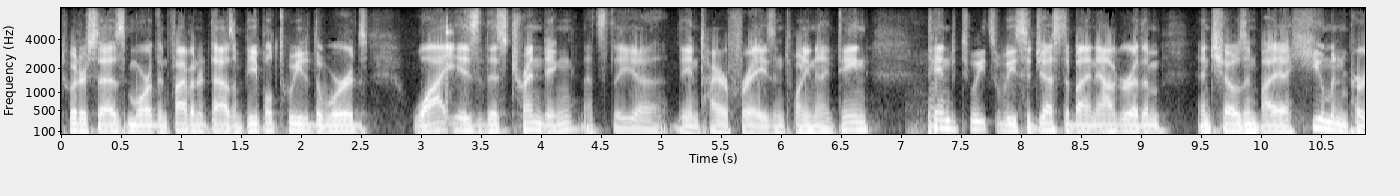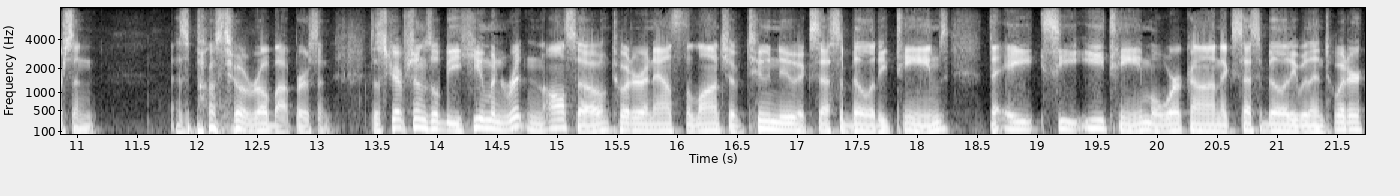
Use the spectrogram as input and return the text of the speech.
Twitter says more than 500,000 people tweeted the words "Why is this trending?" That's the uh, the entire phrase in 2019. Pinned tweets will be suggested by an algorithm and chosen by a human person as opposed to a robot person. Descriptions will be human written also. Twitter announced the launch of two new accessibility teams. The ACE team will work on accessibility within Twitter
